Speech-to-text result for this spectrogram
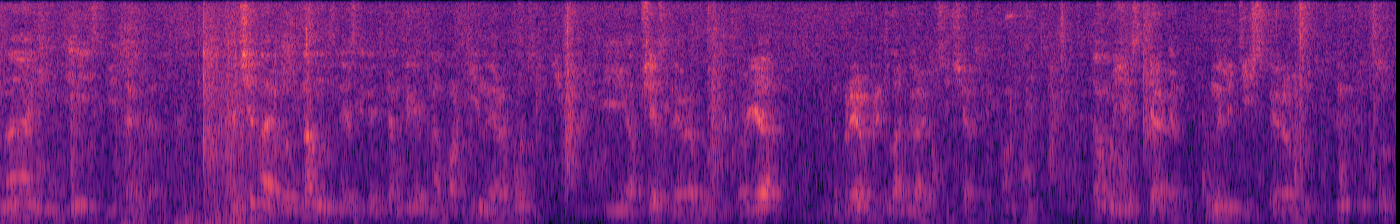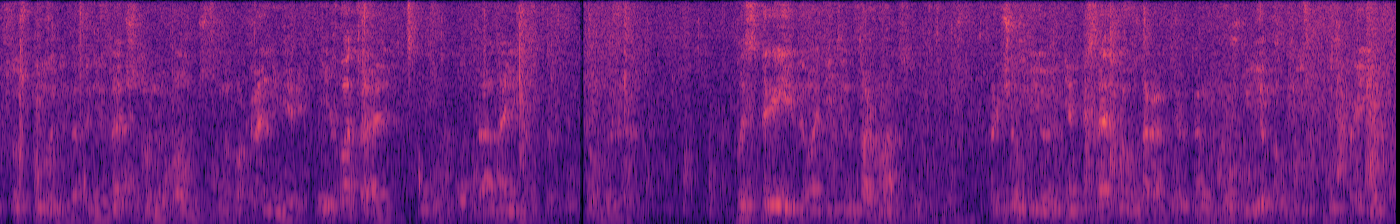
знаний, действий и так далее. Начиная, вот нам нужно, если говорить конкретно о партийной работе и общественной работе, то я Например, предлагаю сейчас вот вам здесь. Кому есть тяга к аналитической работе, ну, кто, кто склонен, это не значит, что у него получится, но, по крайней мере, не хватает аналитиков, чтобы быстрее доводить информацию. Причем ее не описательного характера, там, муж уехал, муж приехал,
